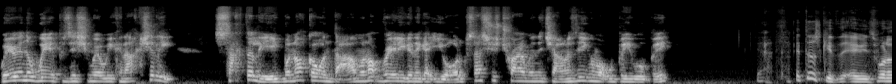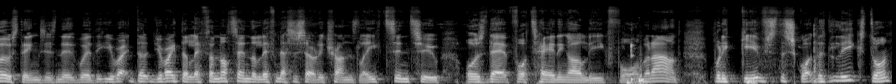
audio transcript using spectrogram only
We're in a weird position where we can actually sack the league. We're not going down. We're not really going to get Europe. So let's just try and win the Champions League, and what will be will be. Yeah, it does give. It's one of those things, isn't it? Where you write, the, you write the lift. I'm not saying the lift necessarily translates into us therefore turning our league form around, but it gives the squad. The league's done.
